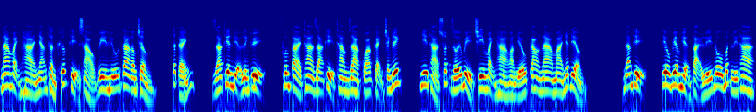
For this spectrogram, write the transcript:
na mạnh hà nhãn thần khước thị xảo vi hữu ta âm trầm, tất cánh, giá thiên địa linh thụy, phương tài tha giá thị tham gia quá cạnh tranh đích, nhi thả xuất giới bỉ chi mạnh hà hoàn yếu cao na ma nhất điểm. Đan thị, tiêu viêm hiện tại lý đô bất lý tha,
